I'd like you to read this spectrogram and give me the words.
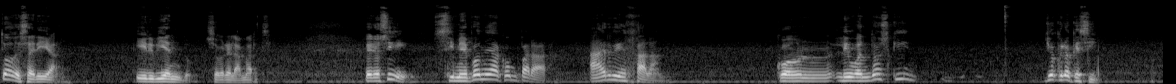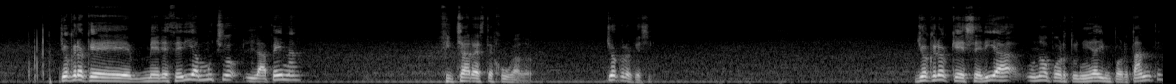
todo sería ir viendo sobre la marcha. Pero sí, si me pone a comparar a Erwin Haaland con Lewandowski, yo creo que sí. Yo creo que merecería mucho la pena fichar a este jugador. Yo creo que sí. Yo creo que sería una oportunidad importante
